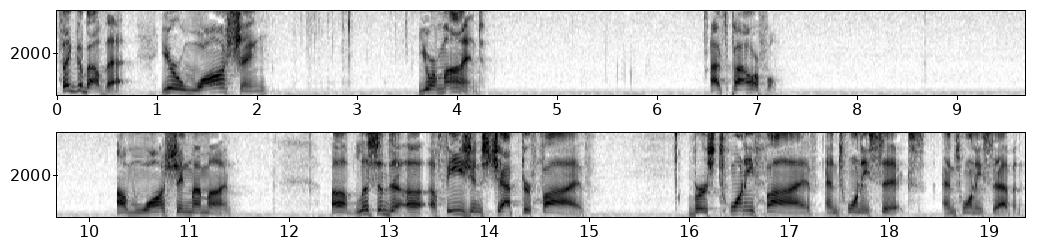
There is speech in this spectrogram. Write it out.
Think about that. You're washing your mind. That's powerful. I'm washing my mind. Um, listen to uh, Ephesians chapter 5, verse 25 and 26 and 27.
